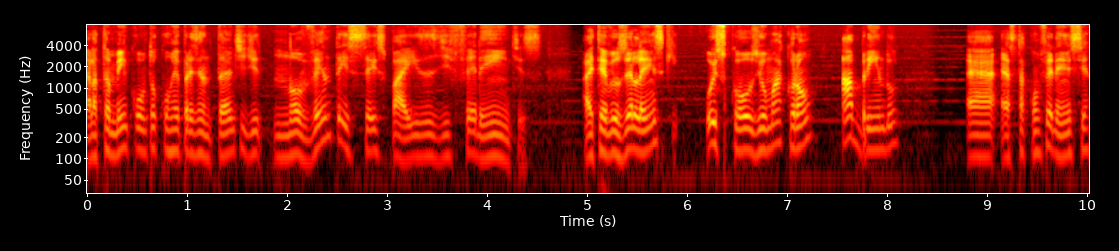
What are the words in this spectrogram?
Ela também contou com representantes de 96 países diferentes. Aí teve o Zelensky, o Scholz e o Macron abrindo é, esta conferência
